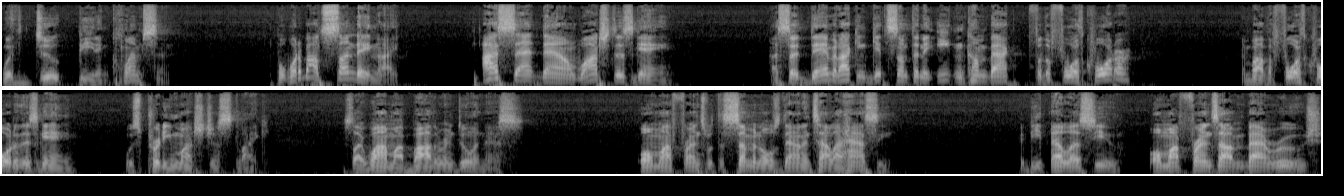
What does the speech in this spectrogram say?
with Duke beating Clemson. But what about Sunday night? I sat down, watched this game, I said, damn it, I can get something to eat and come back for the fourth quarter. And by the fourth quarter, this game was pretty much just like, it's like, why am I bothering doing this? All my friends with the Seminoles down in Tallahassee, they beat LSU. All my friends out in Baton Rouge,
